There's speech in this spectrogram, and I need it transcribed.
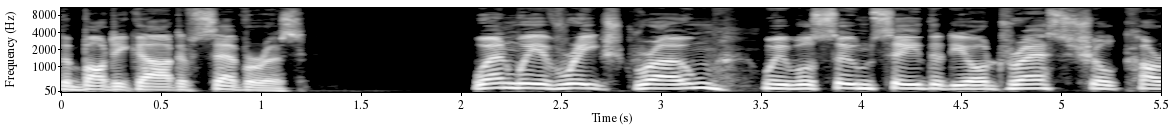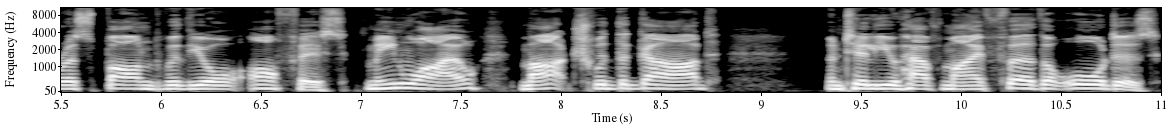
the bodyguard of Severus. When we have reached Rome, we will soon see that your dress shall correspond with your office. Meanwhile, march with the guard until you have my further orders.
